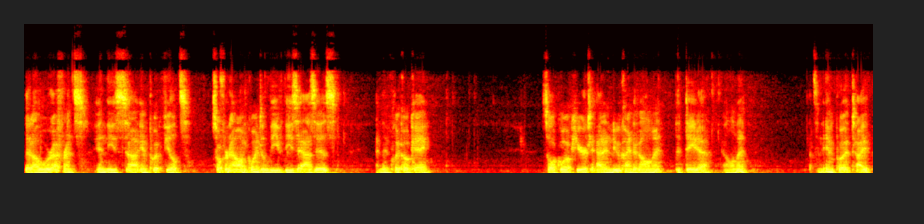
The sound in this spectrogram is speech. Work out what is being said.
that I will reference in these uh, input fields. So for now, I'm going to leave these as is and then click OK. So I'll go up here to add a new kind of element, the data element. That's an input type.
